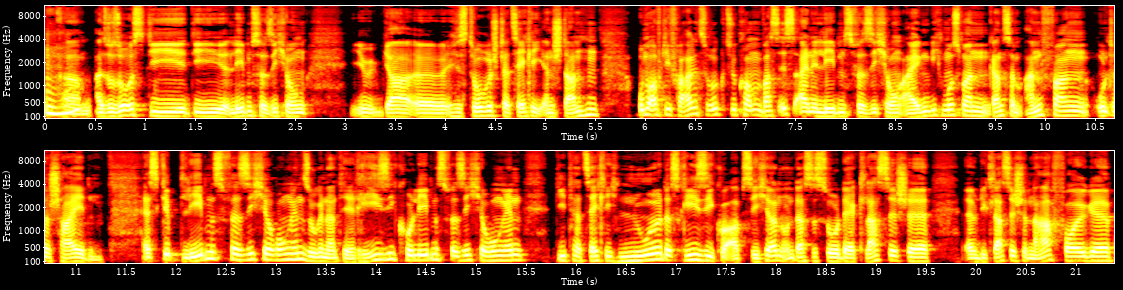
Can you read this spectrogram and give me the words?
Mhm. Ähm, also so ist die, die Lebensversicherung ja äh, historisch tatsächlich entstanden. Um auf die Frage zurückzukommen, was ist eine Lebensversicherung eigentlich, muss man ganz am Anfang unterscheiden. Es gibt Lebensversicherungen, sogenannte Risikolebensversicherungen, die tatsächlich nur das Risiko absichern und das ist so der klassische äh, die klassische Nachfolge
